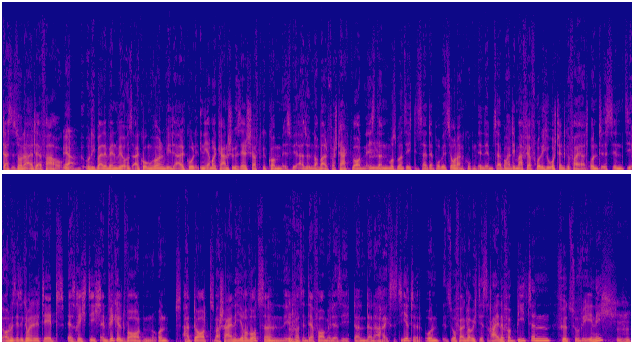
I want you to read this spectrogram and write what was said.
Das ist doch eine alte Erfahrung. Ja. Und ich meine, wenn wir uns angucken wollen, wie der Alkohol in die amerikanische Gesellschaft gekommen ist, wie also nochmal verstärkt worden ist, mhm. dann muss man sich die Zeit der Prohibition angucken. In dem Zeitpunkt hat die Mafia fröhliche Urstände gefeiert und es sind die organisierte Kriminalität erst richtig entwickelt worden und hat dort wahrscheinlich ihre Wurzeln, jedenfalls mhm. in der Form, in der sie dann danach existierte. Und insofern glaube ich, das reine Verbieten führt zu wenig. Mhm.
